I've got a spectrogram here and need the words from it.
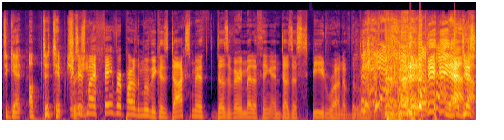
to get up to Tiptree. Which is my favorite part of the movie because Doc Smith does a very meta thing and does a speed run of the movie. Yeah. And just,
